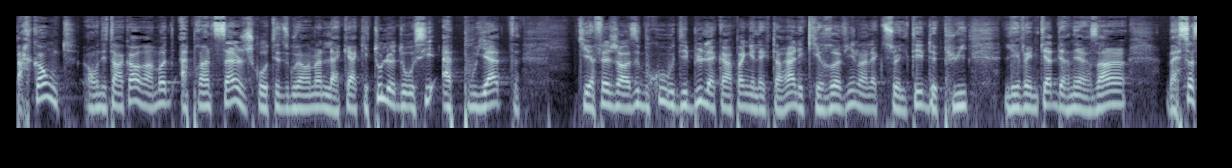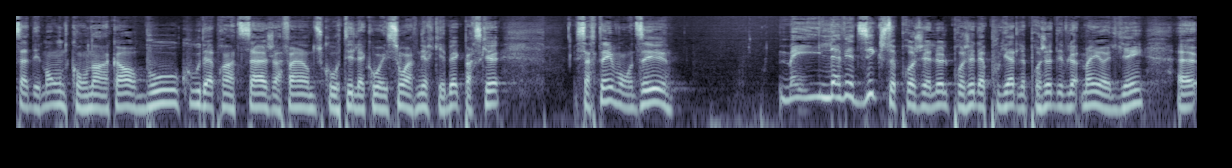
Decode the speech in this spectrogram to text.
Par contre, on est encore en mode apprentissage du côté du gouvernement de la CAQ et tout le dossier à Pouillate qui a fait jaser beaucoup au début de la campagne électorale et qui revient dans l'actualité depuis les 24 dernières heures, ben ça, ça démontre qu'on a encore beaucoup d'apprentissage à faire du côté de la coalition Avenir Québec parce que certains vont dire mais il avait dit que ce projet-là, le projet d'Apouillade, le projet de développement éolien, euh,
